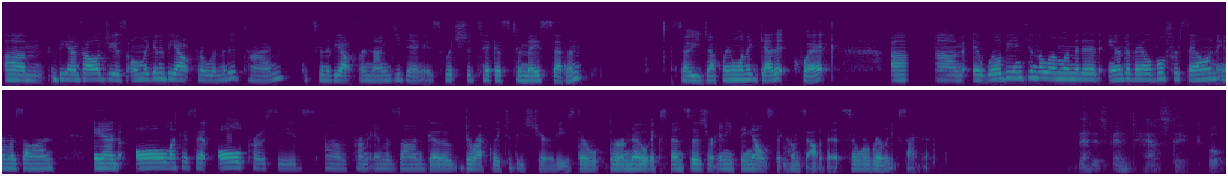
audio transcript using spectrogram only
Um, the anthology is only going to be out for a limited time. It's going to be out for 90 days, which should take us to May 7th. So you definitely want to get it quick. Um, it will be in Kindle Unlimited and available for sale on Amazon. And all, like I said, all proceeds um, from Amazon go directly to these charities. There, there are no expenses or anything else that comes out of it. So we're really excited. That is fantastic. Well,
